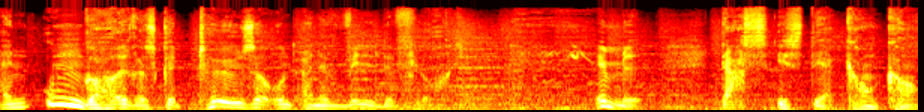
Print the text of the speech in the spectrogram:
ein ungeheures Getöse und eine wilde Flucht. Himmel, das ist der Cancan.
